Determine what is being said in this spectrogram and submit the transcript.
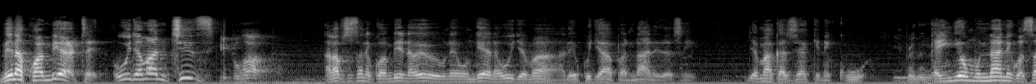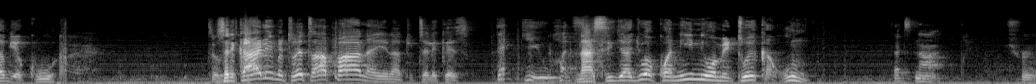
Mimi nakwambia tena huyu jamaa ni chizi People up. alafu sasa nikwambie na wewe unayeongea na huyu jamaa aliyekuja hapa ndani sasa hivi jamaa kazi yake ni kuua Deeper than that. kaingia humu ndani kwa sababu ya kuua serikali imetuleta hapa na inatutelekeza Thank you, Hudson. na sijajua kwa nini wametuweka humu That's not true.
